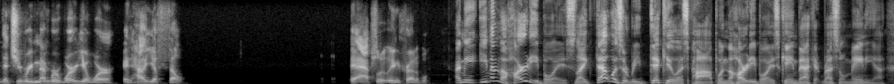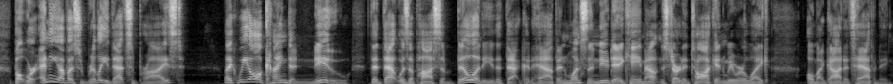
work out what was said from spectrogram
that you remember where you were and how you felt yeah, absolutely incredible I mean, even the Hardy Boys, like that was a ridiculous pop when the Hardy Boys came back at WrestleMania. But were any of us really that surprised? Like we all kind of knew that that was a possibility that that could happen. Once the New Day came out and started talking, we were like, oh my God, it's happening.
